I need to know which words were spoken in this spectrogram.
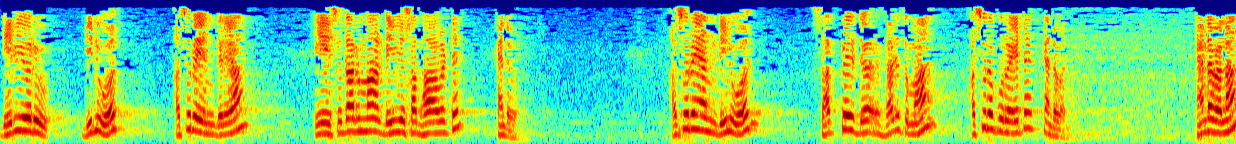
දෙවිවරු දිනුවොත් අසුරේන්ද්‍රයා ඒ සුධර්මා දෙවිය සභාවට හැඳවනවා. අසුරයන් දිනුවොත් සක්‍ර රජතුමා අසුරපුරයට කැඳවනවා. කැඳවලා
